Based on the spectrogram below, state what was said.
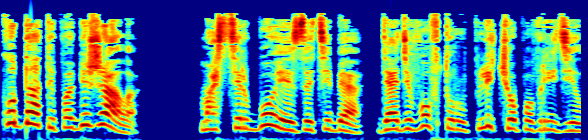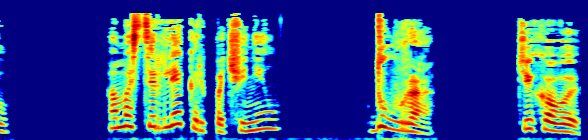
«Куда ты побежала? Мастер боя из-за тебя дяде Вовтуру плечо повредил. А мастер-лекарь починил. Дура!» «Тихо вы!»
